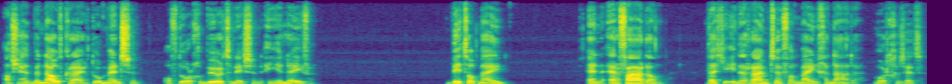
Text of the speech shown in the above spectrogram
als je het benauwd krijgt door mensen of door gebeurtenissen in je leven. Bid tot mij en ervaar dan dat je in de ruimte van mijn genade wordt gezet.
